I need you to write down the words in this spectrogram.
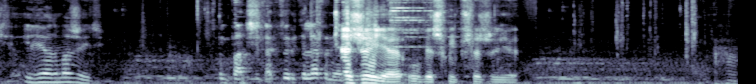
jak, ile on ma żyć. Patrzy na który telefon jest. Przeżyje, uwierz mi, przeżyje. Aha.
